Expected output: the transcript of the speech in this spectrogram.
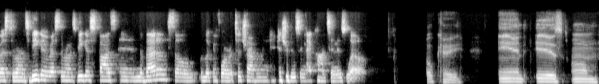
restaurants, vegan restaurants, vegan spots in Nevada. So we're looking forward to traveling and introducing that content as well. Okay. And is um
